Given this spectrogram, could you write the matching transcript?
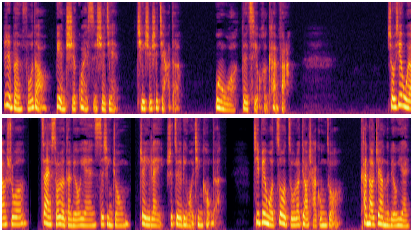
日本福岛便池怪死事件其实是假的，问我对此有何看法。首先，我要说，在所有的留言私信中，这一类是最令我惊恐的。即便我做足了调查工作，看到这样的留言，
